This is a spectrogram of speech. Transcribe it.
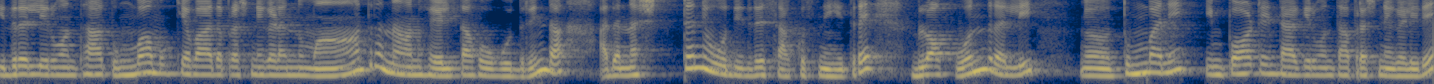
ಇದರಲ್ಲಿರುವಂತಹ ತುಂಬ ಮುಖ್ಯವಾದ ಪ್ರಶ್ನೆಗಳನ್ನು ಮಾತ್ರ ನಾನು ಹೇಳ್ತಾ ಹೋಗೋದ್ರಿಂದ ಅದನ್ನಷ್ಟನ್ನೇ ಓದಿದರೆ ಸಾಕು ಸ್ನೇಹಿತರೆ. ಬ್ಲಾಕ್ ಒಂದರಲ್ಲಿ ತುಂಬಾ ಇಂಪಾರ್ಟೆಂಟ್ ಆಗಿರುವಂತಹ ಪ್ರಶ್ನೆಗಳಿದೆ.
